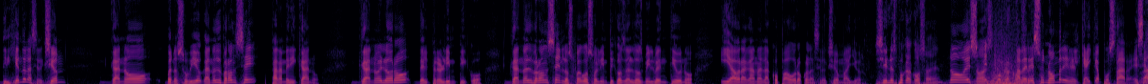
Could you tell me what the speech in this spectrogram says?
dirigiendo la selección, ganó, bueno, subió, ganó el bronce panamericano ganó el oro del preolímpico, ganó el bronce en los Juegos Olímpicos del 2021 y ahora gana la Copa Oro con la selección mayor. Sí, no es poca cosa, ¿eh? No, es, poca cosa. A ver, es un hombre en el que hay que apostar, es el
